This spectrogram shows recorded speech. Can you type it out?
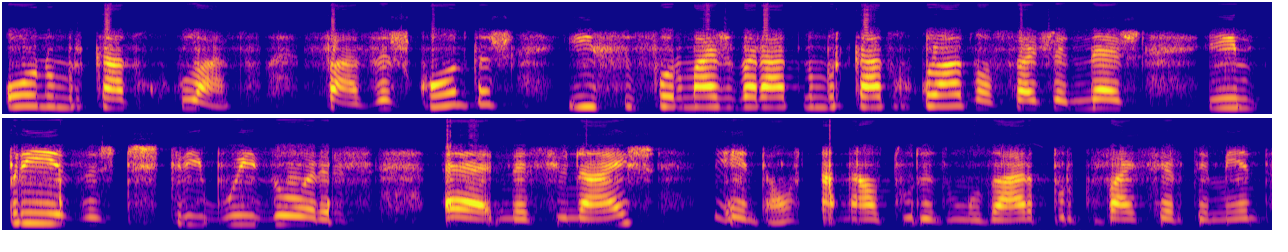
ou no mercado regulado. Faz as contas e se for mais barato no mercado regulado, ou seja, nas empresas distribuidoras uh, nacionais, então está na altura de mudar porque vai certamente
